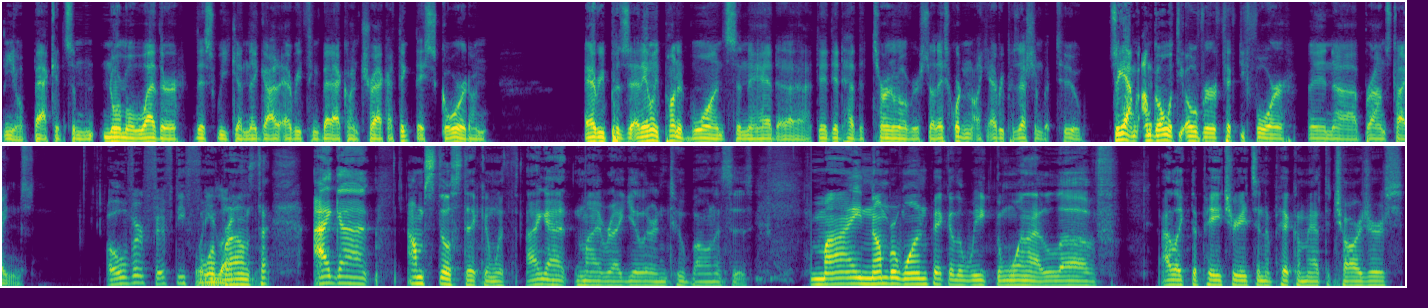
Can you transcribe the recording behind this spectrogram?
you know, back in some normal weather this weekend, they got everything back on track. I think they scored on every possession. They only punted once, and they had uh, they did have the turnover, so they scored in like every possession but two. So yeah, I'm, I'm going with the over 54 in uh, Browns Titans. Over 54 Browns. Like? T- I got, I'm still sticking with, I got my regular and two bonuses. My number one pick of the week, the one I love, I like the Patriots and to pick them at the Chargers.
